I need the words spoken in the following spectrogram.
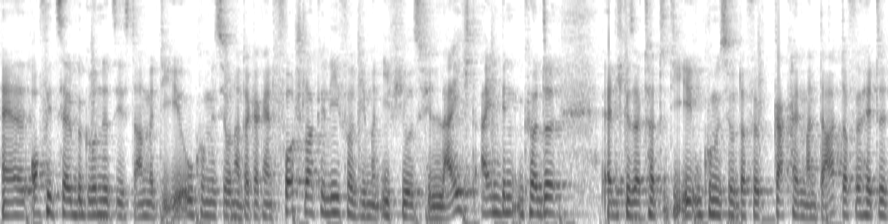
Äh, offiziell begründet sie es damit, die EU-Kommission hat da gar keinen Vorschlag geliefert, wie man E-Fuels vielleicht einbinden könnte. Ehrlich gesagt hatte die EU-Kommission dafür gar kein Mandat. Dafür hätte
